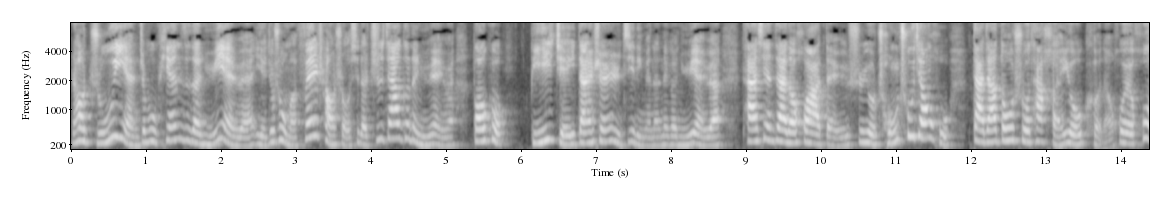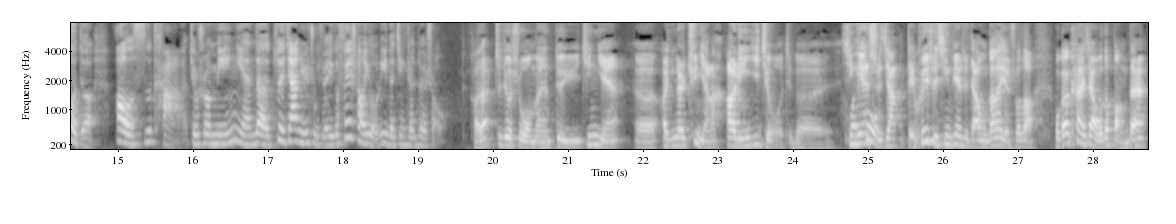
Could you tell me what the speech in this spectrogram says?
然后主演这部片子的女演员，也就是我们非常熟悉的芝加哥的女演员，包括。《B.J. 单身日记》里面的那个女演员，她现在的话等于是又重出江湖，大家都说她很有可能会获得奥斯卡，就是说明年的最佳女主角一个非常有力的竞争对手。好的，这就是我们对于今年，呃，二应该是去年了，二零一九这个新片十佳，得亏是新片十佳。我们刚才也说到，我刚看了一下我的榜单，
